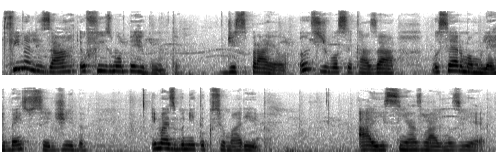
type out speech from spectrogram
finalizar, eu fiz uma pergunta. Disse para ela: Antes de você casar, você era uma mulher bem-sucedida e mais bonita que o seu marido? Aí sim as lágrimas vieram.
